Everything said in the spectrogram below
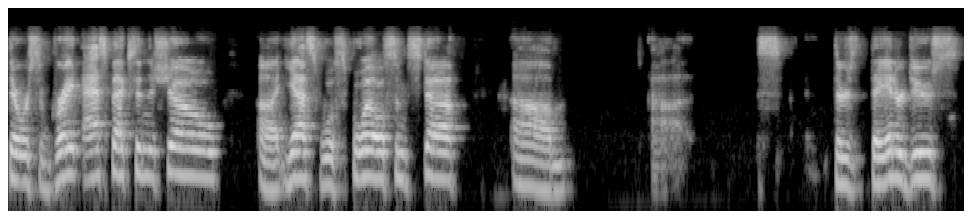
there were some great aspects in the show. Uh, yes, we'll spoil some stuff. Um, uh, there's they introduce.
